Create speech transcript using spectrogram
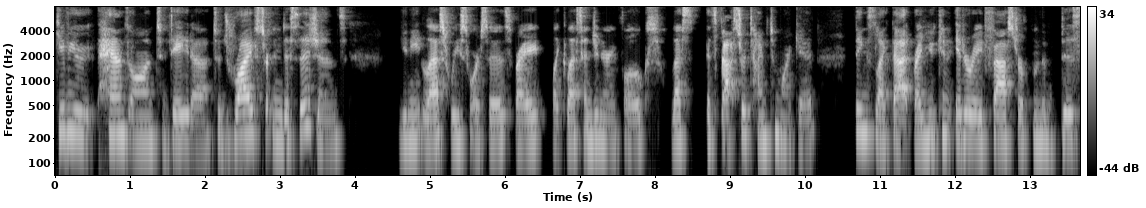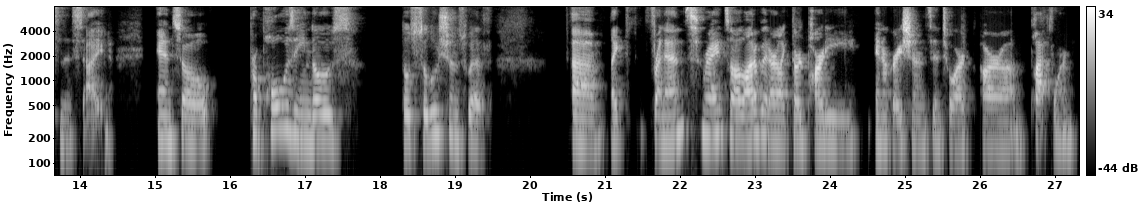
give you hands on to data to drive certain decisions, you need less resources, right? Like less engineering folks, less, it's faster time to market, things like that, right? You can iterate faster from the business side. And so proposing those, those solutions with, um, like front ends, right? So a lot of it are like third party integrations into our, our um, platform.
